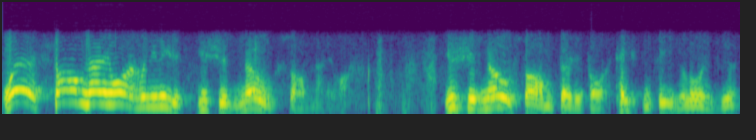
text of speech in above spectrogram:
Where's Psalm 91 when you need it? You should know Psalm 91. You should know Psalm 34. Taste and see the Lord is good.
